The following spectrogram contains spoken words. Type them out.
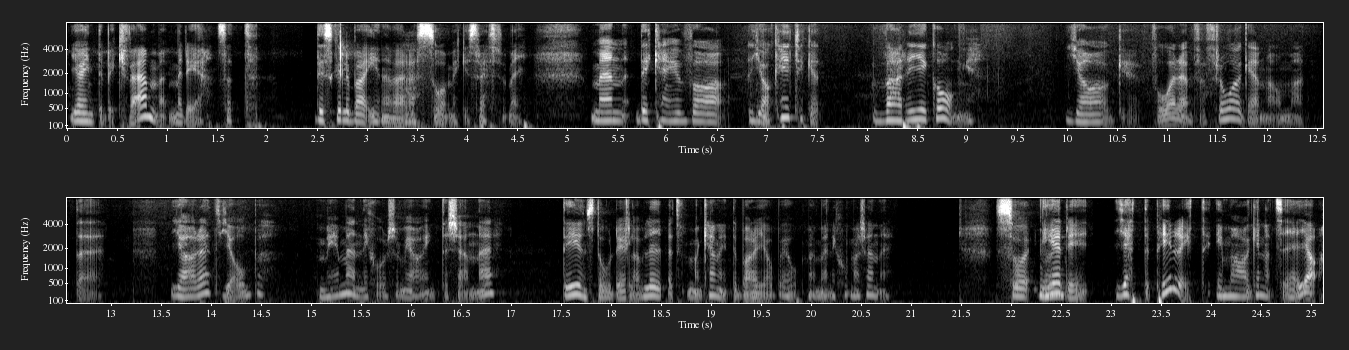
jag är inte bekväm med det. Så att det skulle bara innebära så mycket stress för mig. Men det kan ju vara, jag kan ju tycka att varje gång jag får en förfrågan om att eh, göra ett jobb med människor som jag inte känner. Det är en stor del av livet, för man kan inte bara jobba ihop med människor man känner. Så mm. är det jättepirrigt i magen att säga ja.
